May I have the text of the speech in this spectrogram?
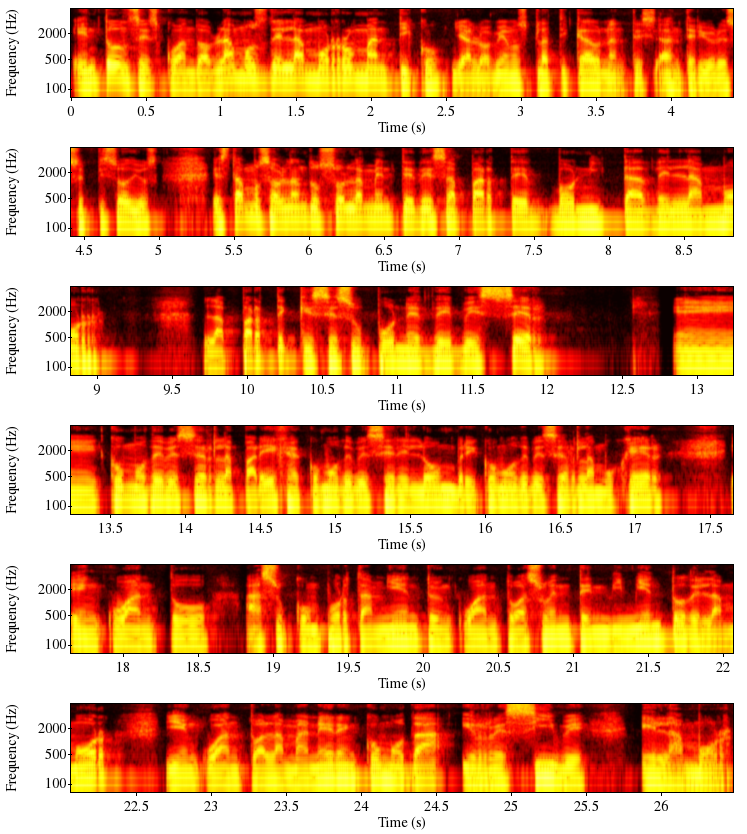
Entonces, cuando hablamos del amor romántico, ya lo habíamos platicado en anteriores episodios, estamos hablando solamente de esa parte bonita del amor, la parte que se supone debe ser eh, cómo debe ser la pareja, cómo debe ser el hombre, cómo debe ser la mujer en cuanto a su comportamiento, en cuanto a su entendimiento del amor y en cuanto a la manera en cómo da y recibe el amor.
